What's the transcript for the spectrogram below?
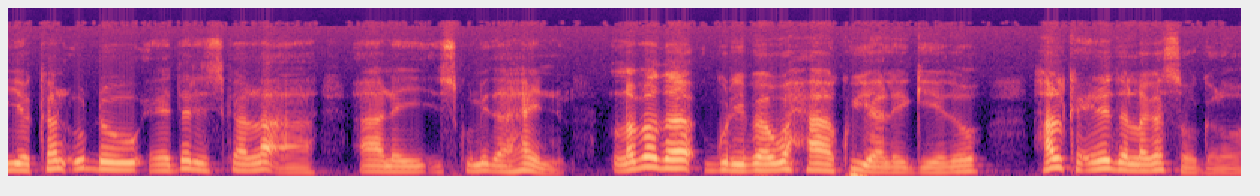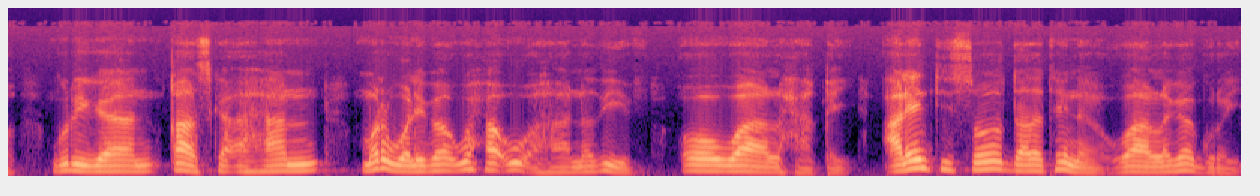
iyo kan u dhow ee dariska la'ah aanay isku mid ahayn. Labada guriba waxaa ku yaalay geedo halka elida laga soo galo. Gurigan qaaska ahaan mar waliba waxa uu ahaa nadiif oo waa la xaaqay. Caleentii soo daadatayna waa laga guray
